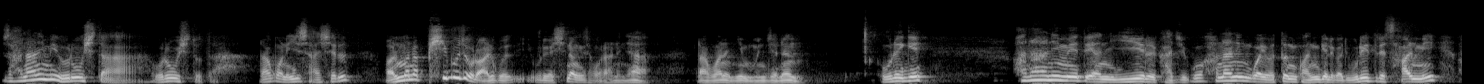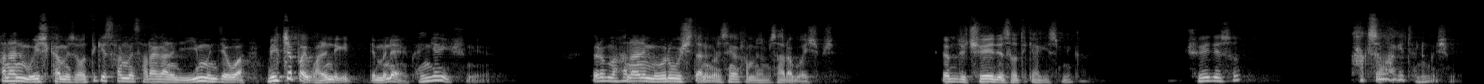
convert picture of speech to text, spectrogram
그래서 하나님이 의로우시다, 의로우시도다 라고 하는 이 사실을 얼마나 피부적으로 알고 우리가 신앙생활을 하느냐라고 하는 이 문제는 우리에게 하나님에 대한 이해를 가지고 하나님과의 어떤 관계를 가지고 우리들의 삶이 하나님을 의식하면서 어떻게 삶을 살아가는지 이 문제와 밀접하게 관련되기 때문에 굉장히 중요해요. 여러분 하나님 의로우시다는 걸 생각하면서 살아보십시오. 여러분들 죄에 대해서 어떻게 하겠습니까? 죄에 대해서 각성하게 되는 것입니다.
